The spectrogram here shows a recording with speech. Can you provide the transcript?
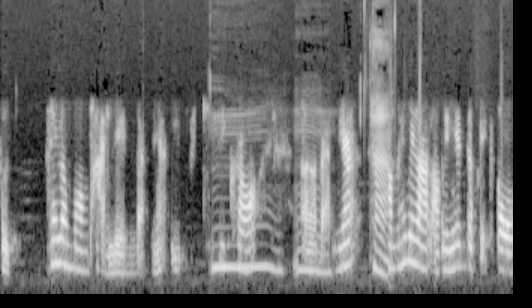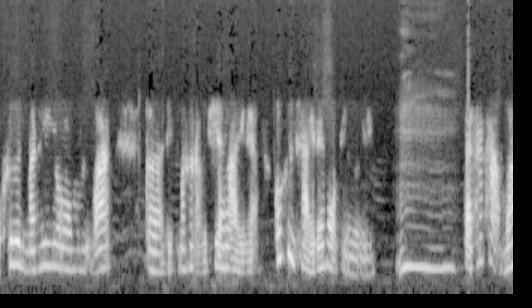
ฝึกให้เรามองผ่านเลนส์แบบเนี้ย วิเคราะห์อืมเอ่อแบบเนี้ยค่ะทำให้เวลาเราไปเล่นกับเด็กโตขึ้นมัธยมหรือว่าเอ่อเด็กมหาวิทยาลัยเนี่ย ก็คือใช้ได้หมดเลยอืมแต่ถ้าถามว่า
